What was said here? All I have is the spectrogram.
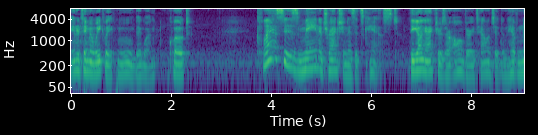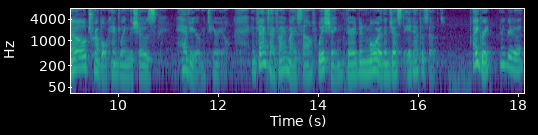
Entertainment Weekly, ooh, big one. Quote Class's main attraction is its cast. The young actors are all very talented and have no trouble handling the show's heavier material. In fact, I find myself wishing there had been more than just eight episodes. I agree. I agree with that.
